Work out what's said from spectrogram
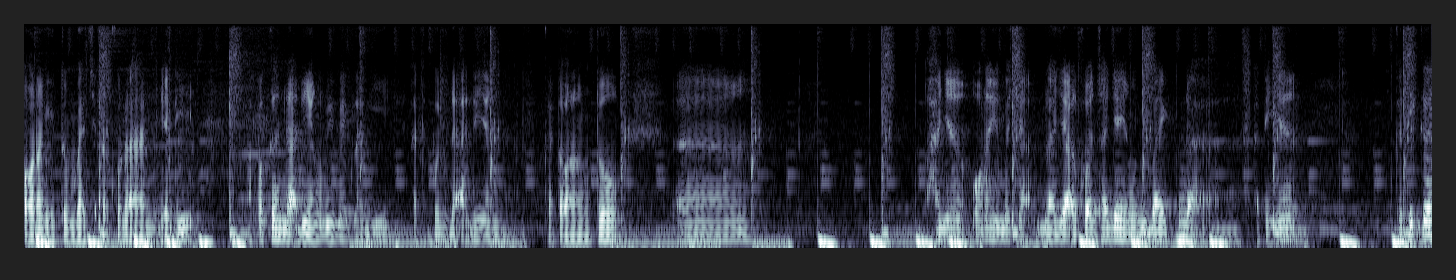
orang itu membaca Al-Quran? Jadi apakah tidak ada yang lebih baik lagi? Ataupun tidak ada yang kata orang tuh uh, hanya orang yang baca belajar Al-Quran saja yang lebih baik? Enggak artinya ketika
